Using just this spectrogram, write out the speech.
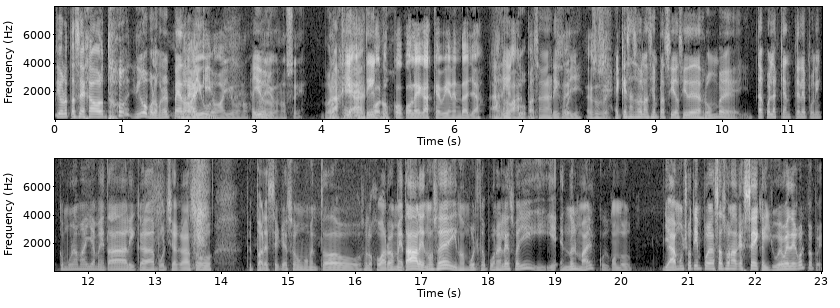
tío, no está cejado todo. Digo, por lo menos el No, pedregal hay que yo- uno, hay uno. ¿Hay Hay uno? uno, sí. Porque a conozco colegas que vienen de allá. A A, riesgo, pasan a riesgo sí, allí. Eso sí. Es que esa zona siempre ha sido así de derrumbe. ¿Te acuerdas que antes le ponían como una malla metálica por si acaso? Pues parece que eso en un momento dado se lo jugaron en metales, no sé, y no han vuelto a poner eso allí. Y, es normal, cu- cuando ya mucho tiempo en esa zona que es seca y llueve de golpe, pues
